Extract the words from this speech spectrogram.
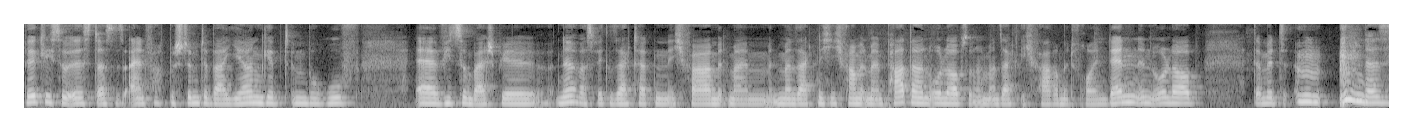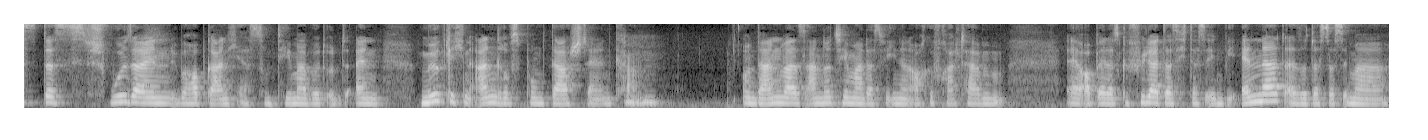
wirklich so ist, dass es einfach bestimmte Barrieren gibt im Beruf, äh, wie zum Beispiel, ne, was wir gesagt hatten, ich fahre mit meinem, man sagt nicht, ich fahre mit meinem Partner in Urlaub, sondern man sagt, ich fahre mit Freundinnen in Urlaub, damit das, das Schwulsein überhaupt gar nicht erst zum Thema wird und einen möglichen Angriffspunkt darstellen kann. Und dann war das andere Thema, dass wir ihn dann auch gefragt haben, äh, ob er das Gefühl hat, dass sich das irgendwie ändert, also dass das immer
